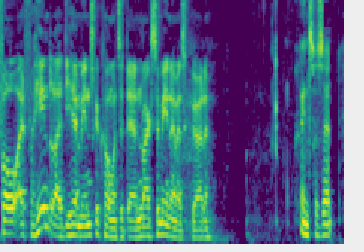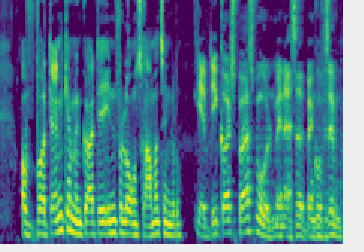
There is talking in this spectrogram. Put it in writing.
for at forhindre, at de her mennesker kommer til Danmark, så mener jeg, at man skal gøre det. Interessant. Og hvordan kan man gøre det inden for lovens rammer, tænker du? Ja, det er et godt spørgsmål, men altså, man kunne for eksempel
